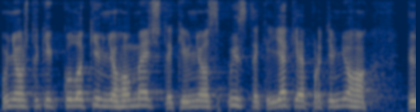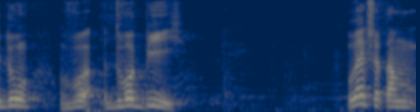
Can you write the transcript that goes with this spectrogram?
у нього ж такі кулаки, в нього меч такий, в нього спис такий. Як я проти нього піду в двобій? Легше там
